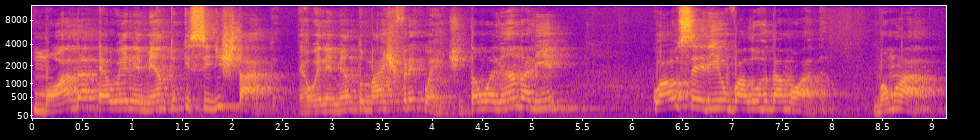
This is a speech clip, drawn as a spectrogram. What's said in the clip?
Moda é o elemento que se destaca, é o elemento mais frequente. Então, olhando ali, qual seria o valor da moda? Vamos lá.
